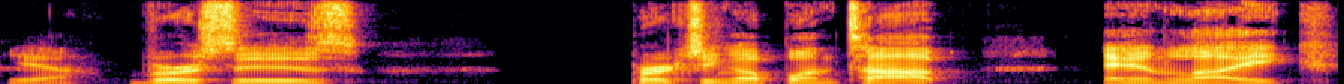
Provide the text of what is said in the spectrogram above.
Yeah. versus perching up on top and like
